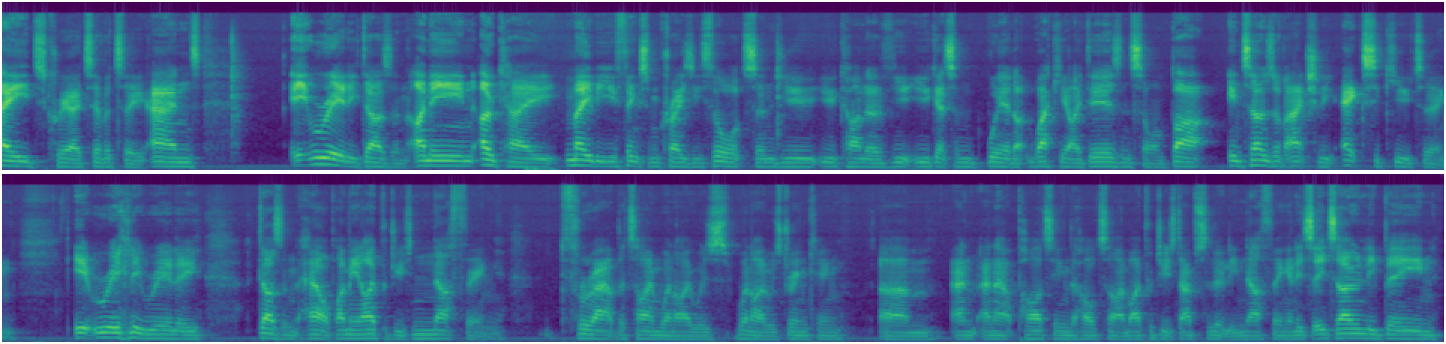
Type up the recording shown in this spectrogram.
aids creativity, and it really doesn't. I mean, okay, maybe you think some crazy thoughts and you you kind of you, you get some weird wacky ideas and so on, but in terms of actually executing, it really really doesn't help. I mean, I produced nothing throughout the time when I was when I was drinking um, and and out partying the whole time. I produced absolutely nothing, and it's it's only been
